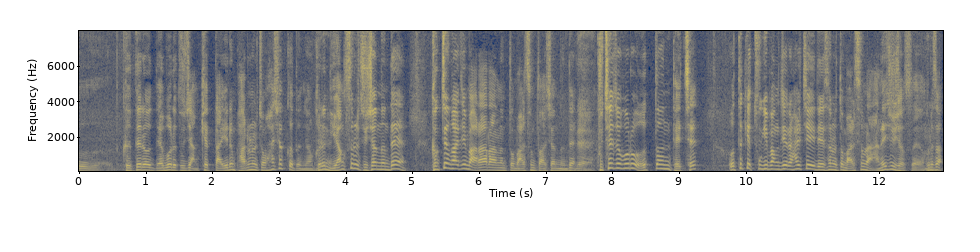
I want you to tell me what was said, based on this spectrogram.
그 그대로 내버려 두지 않겠다 이런 발언을 좀 하셨거든요. 그런 네. 뉘앙스를 주셨는데 걱정하지 마라라는 또 말씀도 하셨는데 네. 구체적으로 어떤 대책 어떻게 투기 방지를 할지에 대해서는 또 말씀을 안 해주셨어요. 그래서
